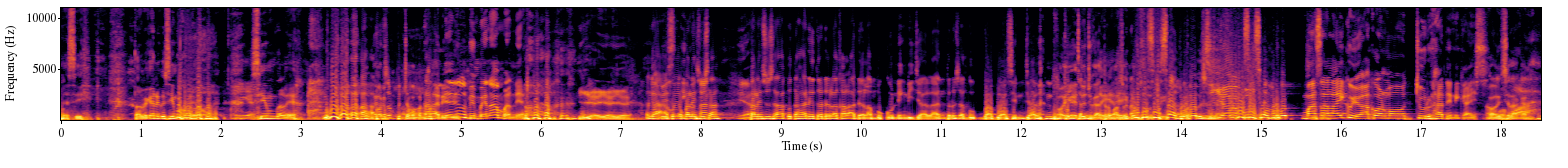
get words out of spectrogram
Ya sih. Tapi kan itu simpel ya. Simpel ya. Harus coba penahan ini. Ini lebih main aman ya. Iya iya iya. Enggak, aku yang paling susah, Iya. paling susah aku tahan itu adalah kalau ada lampu kuning di jalan, terus aku bablasin jalan. Oh iya itu juga Iya, termasuk iya. nafsu Itu sih. susah bro. Itu susah bro. Masalahku ya, aku mau curhat ini guys. Oh silakan.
